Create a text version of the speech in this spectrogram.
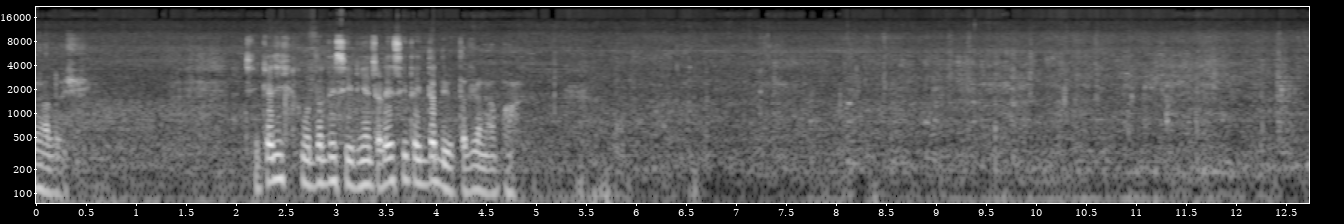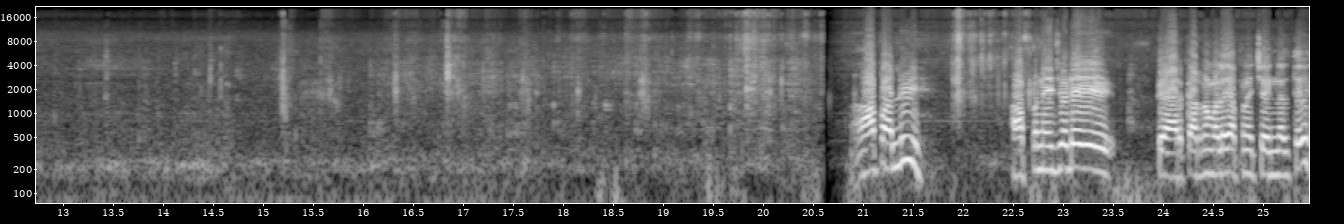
ਆ ਲਓ ਜੀ। ਠੀਕ ਹੈ ਜੀ, ਉਧਰ ਦੀ ਸੀੜੀਆਂ ਚੜੇ ਸੀ ਤੇ ਇੱਧਰ ਦੀ ਉਤਰ ਜਾਣਾ ਆਪਾਂ। ਆ ਪਾਲੀ, ਆਪਣੇ ਜਿਹੜੇ ਪਿਆਰ ਕਰਨ ਵਾਲੇ ਆਪਣੇ ਚੈਨਲ ਤੇ,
